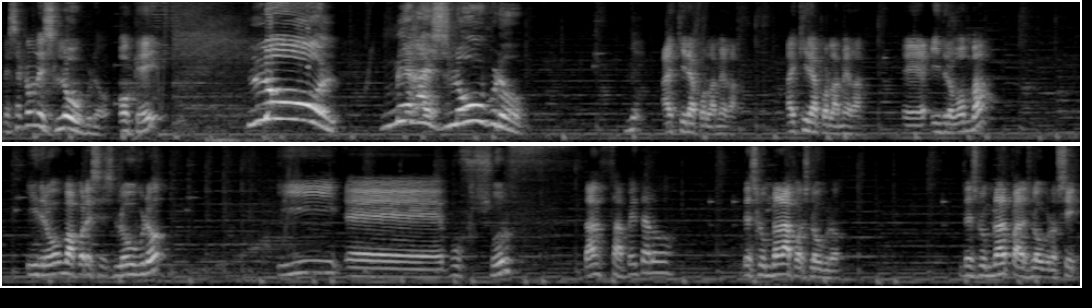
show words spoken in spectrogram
me saca un Slowbro, ¿ok? ¡LOL! ¡Mega Slowbro! Hay que ir a por la Mega. Hay que ir a por la Mega. Eh, hidrobomba. Hidrobomba por ese Slowbro. Y... Eh, surf. Danza, pétalo. Deslumbrar por Slowbro. Deslumbrar para Slowbro, sí.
